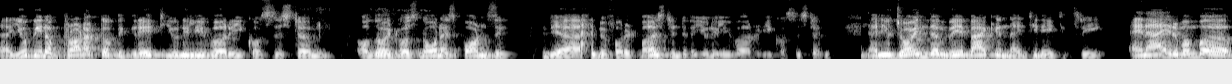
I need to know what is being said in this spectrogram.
Uh, you've been a product of the great Unilever ecosystem, although it was known as Ponds India before it merged into the Unilever ecosystem. And you joined them way back in 1983. And I remember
